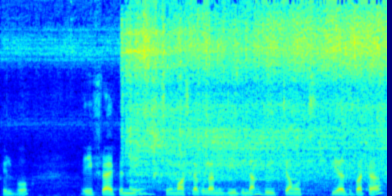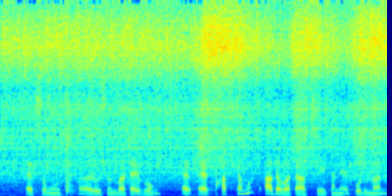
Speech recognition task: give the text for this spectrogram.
ফেলব। এই ফ্রাই প্যানে সেই মশলাগুলো আমি দিয়ে দিলাম, দুই চামচ পেঁয়াজ বাটা। এক চামচ রসুন বাটা এবং এক- হাফ চামচ আদা বাটা আছে এখানে পরিমাণ।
